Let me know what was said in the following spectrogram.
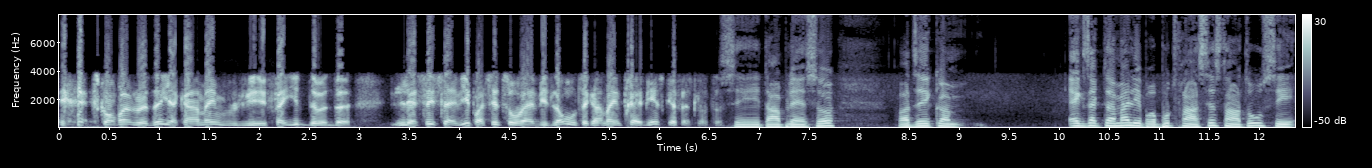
tu comprends, ce que je veux dire, il a quand même lui, failli de, de laisser sa vie pour essayer de sauver la vie de l'autre. C'est quand même très bien ce qu'il a fait là. C'est en plein ça. On va dire comme exactement les propos de Francis tantôt, c'est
